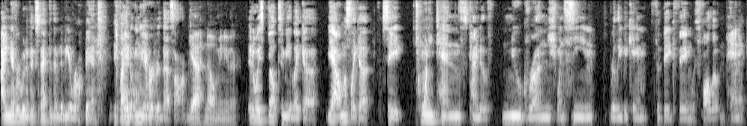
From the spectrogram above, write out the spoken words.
i never would have expected them to be a rock band if i had only ever heard that song Yeah, no, me neither. it always felt to me like a yeah almost like a say 2010s kind of new grunge when scene really became the big thing with fallout and panic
